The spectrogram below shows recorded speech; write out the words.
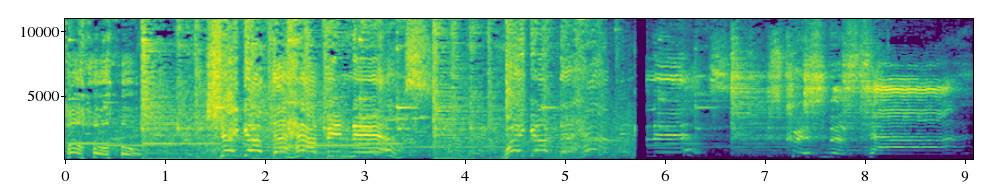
Ho, ho, ho. Shake up the happiness. Wake up the happiness. It's Christmas time.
